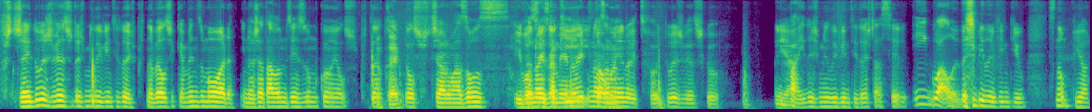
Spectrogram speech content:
Festejei duas vezes 2022, porque na Bélgica é menos uma hora e nós já estávamos em Zoom com eles. Portanto, Ok. eles festejaram às 11 E vocês à meia-noite, e nós à toma. meia-noite. Foi duas vezes que eu. Yeah. Pá, e 2022 está a ser igual a 2021, se não pior,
